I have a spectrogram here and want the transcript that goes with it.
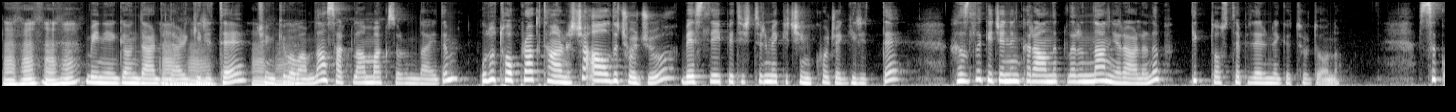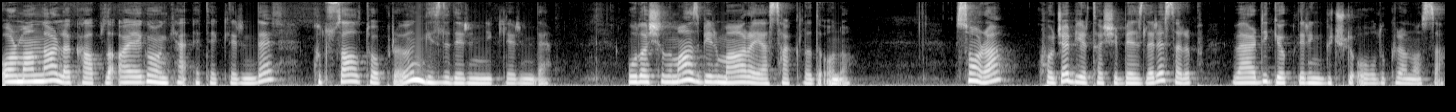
Hı hı hı hı. Beni gönderdiler Girit'e çünkü babamdan saklanmak zorundaydım. Ulu toprak tanrıça aldı çocuğu besleyip yetiştirmek için koca Girit'te. Hızlı gecenin karanlıklarından yararlanıp Diktos tepelerine götürdü onu. Sık ormanlarla kaplı Aegon eteklerinde, kutsal toprağın gizli derinliklerinde. Ulaşılmaz bir mağaraya sakladı onu. Sonra koca bir taşı bezlere sarıp verdi göklerin güçlü oğlu Kronos'a.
